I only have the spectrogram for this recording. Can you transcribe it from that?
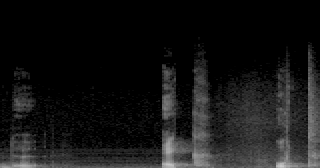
de ut.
